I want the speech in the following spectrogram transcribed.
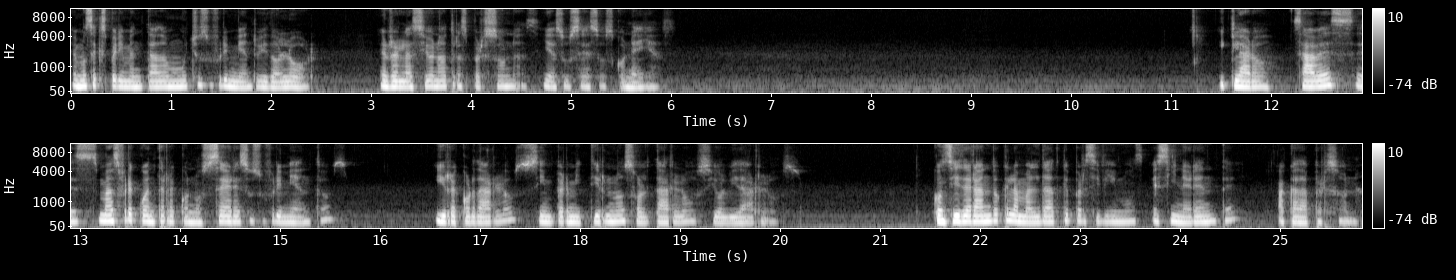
hemos experimentado mucho sufrimiento y dolor en relación a otras personas y a sucesos con ellas. Y claro, sabes, es más frecuente reconocer esos sufrimientos y recordarlos sin permitirnos soltarlos y olvidarlos, considerando que la maldad que percibimos es inherente a cada persona.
